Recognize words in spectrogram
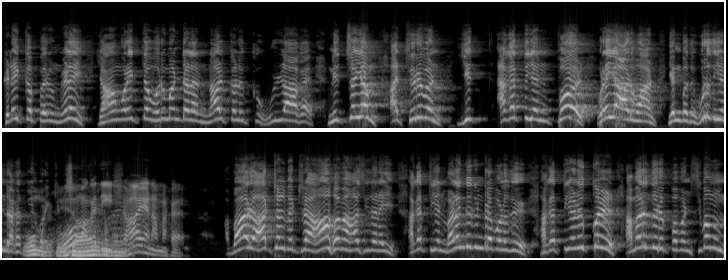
கிடைக்கப் பெறும் நிலை யாம் உரைத்த ஒரு மண்டல நாட்களுக்கு உள்ளாக நிச்சயம் அச்சிறுவன் இத் அகத்தியன் போல் உரையாடுவான் என்பது உறுதி என்று அகத்தியன் ஓம் அவ்வாறு ஆற்றல் பெற்ற ஆகம ஆசிதனை அகத்தியன் வழங்குகின்ற பொழுது அகத்தியனுக்குள் அமர்ந்திருப்பவன் சிவமும்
